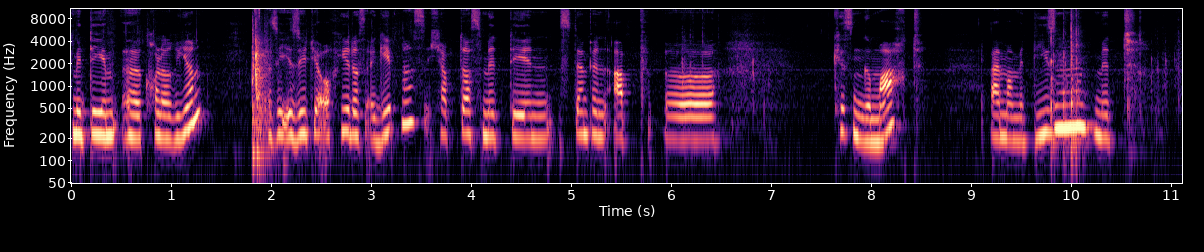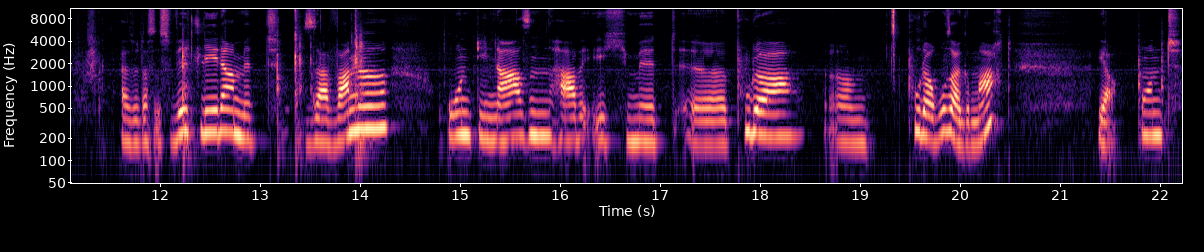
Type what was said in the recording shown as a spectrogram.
mit dem äh, Kolorieren. Also ihr seht ja auch hier das Ergebnis. Ich habe das mit den Stampin' Up äh, Kissen gemacht. Einmal mit diesen, mit, also das ist Wildleder mit Savanne und die Nasen habe ich mit äh, Puder, ähm, Puderrosa gemacht. Ja, und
